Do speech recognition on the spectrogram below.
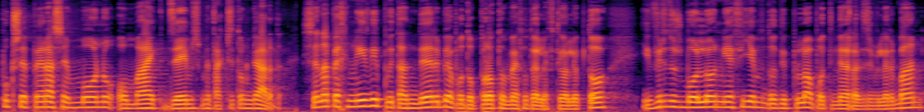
που ξεπέρασε μόνο ο Mike James μεταξύ των guard. Σε ένα παιχνίδι που ήταν derby από το πρώτο μέχρι το τελευταίο λεπτό, η Virtus Bologna έφυγε με το διπλό από την έδρα της Βιλερμπάν,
